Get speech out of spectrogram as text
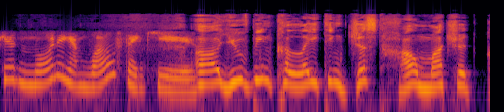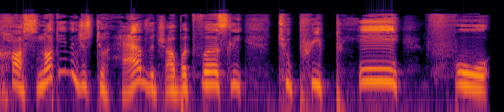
Good morning. I'm well, thank you. Uh, you've been collating just how much it costs, not even just to have the child, but firstly to prepare for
